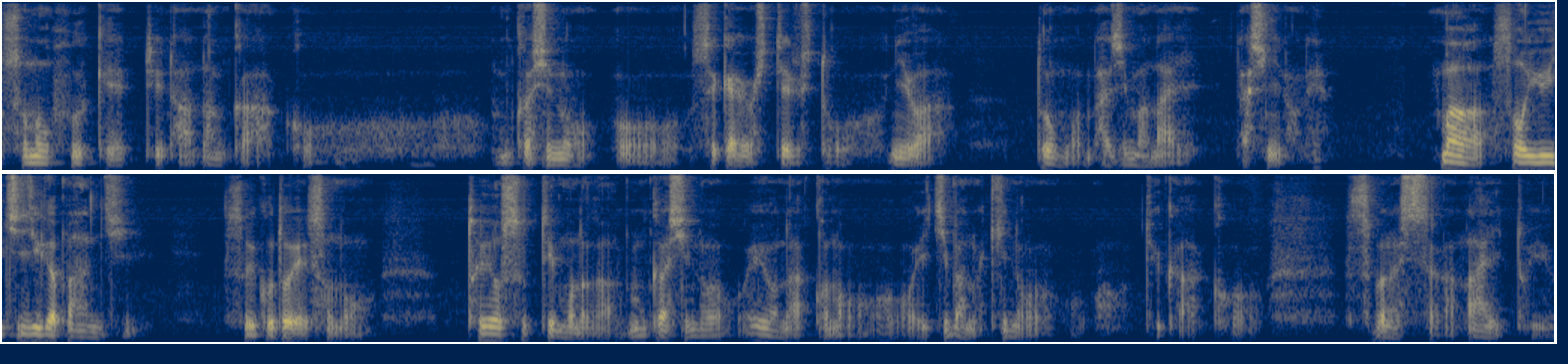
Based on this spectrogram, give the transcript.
その風景っていうのはなんかこう昔の世界を知っている人にはどうも馴染まないらしいのね。まあそういう一時が万事そういうことでその豊洲っていうものが昔のようなこの一番の機能っていうかこう素晴らしさがないという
